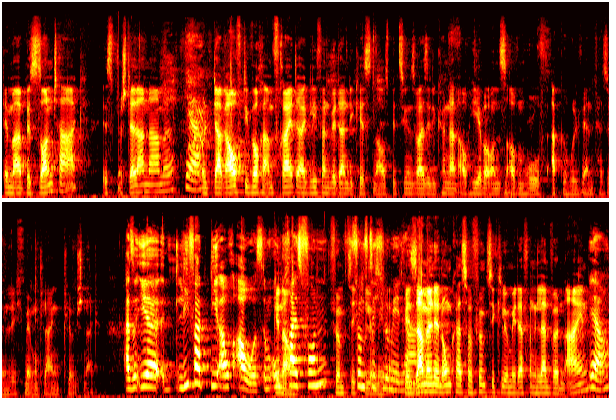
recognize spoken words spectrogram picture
immer bis Sonntag ist Bestellannahme. Ja. Und darauf die Woche am Freitag liefern wir dann die Kisten aus, beziehungsweise die können dann auch hier bei uns auf dem Hof abgeholt werden persönlich mit einem kleinen Klönschnack. Also ihr liefert die auch aus im Genau. Umkreis von 50, 50 Kilometer. Kilometer. Wir sammeln den Umkreis von 50 Kilometer von den Landwirten ein Ja.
